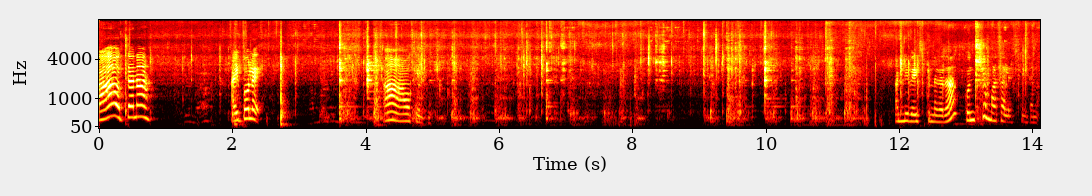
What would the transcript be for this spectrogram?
వస్తానా? అయిపోలే. Okay okay. అన్నీ వేసుకున్నా కదా కొంచెం మసాలా వేసుకుంటాను.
